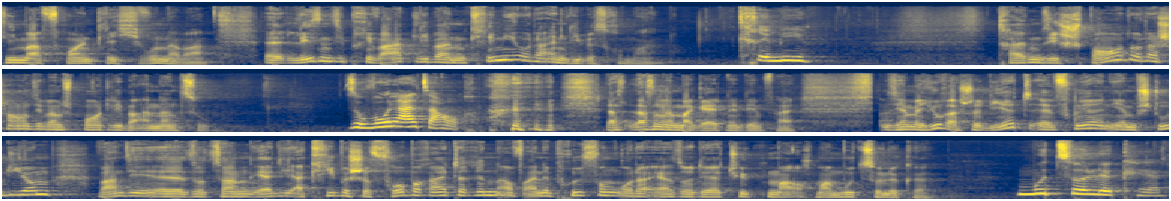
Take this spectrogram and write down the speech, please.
Klimafreundlich, wunderbar. Äh, lesen Sie privat lieber einen Krimi oder einen Liebesroman? Krimi. Treiben Sie Sport oder schauen Sie beim Sport lieber anderen zu? Sowohl als auch. Lassen wir mal gelten in dem Fall. Sie haben ja Jura studiert. Äh, früher in Ihrem Studium waren Sie sozusagen eher die akribische Vorbereiterin auf eine Prüfung oder eher so der Typ mal auch mal Mut zur Lücke? Mut zur Lücke.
